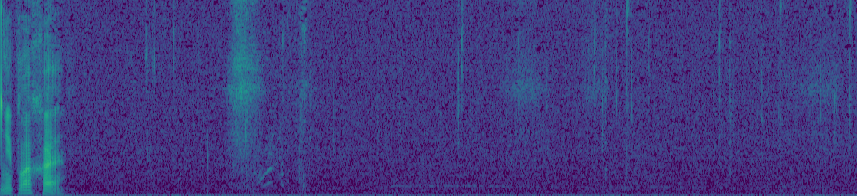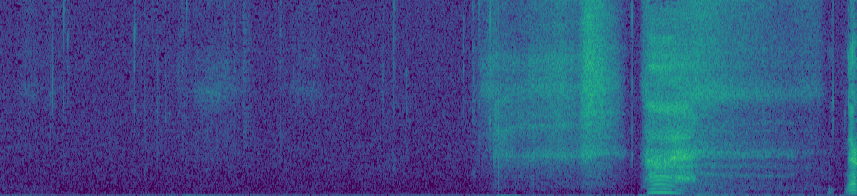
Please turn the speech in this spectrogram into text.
Неплохая. Я,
